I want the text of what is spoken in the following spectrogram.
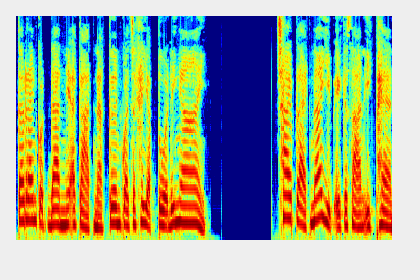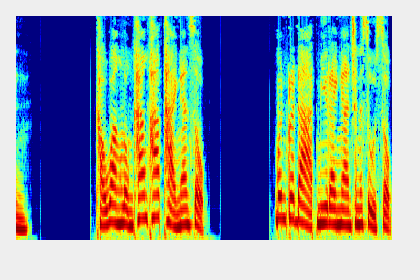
แต่แรงกดดันในอากาศหนักเกินกว่าจะขยับตัวได้ง่าย ชายแปลกหน้าหยิบเอกสารอีกแผ่น เขาวางลงข้างภาพถ่ายงานศพ บนกระดาษมีรายงานชนสูตรศพ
